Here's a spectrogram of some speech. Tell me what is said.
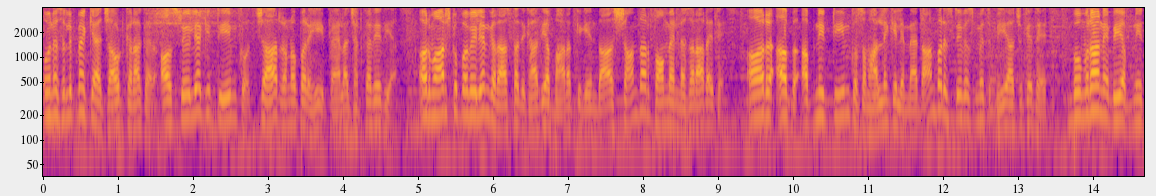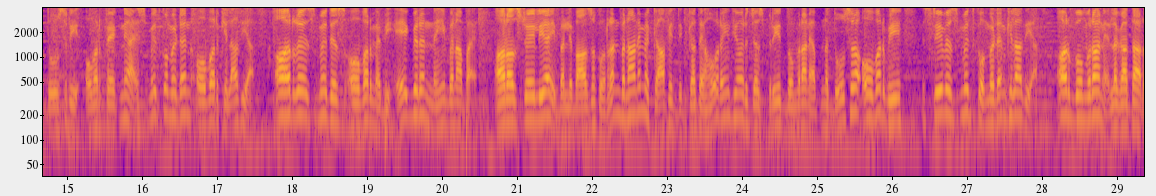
उन्हें स्लिप में कैच आउट कराकर ऑस्ट्रेलिया की टीम को चार रनों पर ही पहला झटका दे दिया और मार्श को पवेलियन का रास्ता दिखा दिया। भारत के गेंदबाज शानदार फॉर्म में नज़र आ रहे थे और अब अपनी टीम को संभालने के लिए मैदान पर स्टीव स्मिथ भी आ चुके थे। बुमराह ने भी अपनी दूसरी ओवर फेंकने स्मिथ को मिडन ओवर खिला दिया और स्मिथ इस ओवर में भी एक भी रन नहीं बना पाए। और ऑस्ट्रेलियाई बल्लेबाजों को रन बनाने में काफ़ी दिक्कतें हो रही थी और जसप्रीत बुमराह ने अपना दूसरा ओवर भी स्टीव स्मिथ को मिडन खिला दिया और बुमराह ने लगातार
